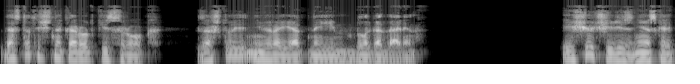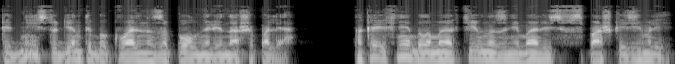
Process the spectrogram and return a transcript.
Достаточно короткий срок, за что я невероятно им благодарен. Еще через несколько дней студенты буквально заполнили наши поля. Пока их не было, мы активно занимались вспашкой земли.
